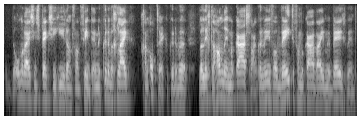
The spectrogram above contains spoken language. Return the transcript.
de onderwijsinspectie, hier dan van vindt. En dan kunnen we gelijk gaan optrekken. Kunnen we wellicht de handen in elkaar slaan. Kunnen we in ieder geval weten van elkaar waar je mee bezig bent.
